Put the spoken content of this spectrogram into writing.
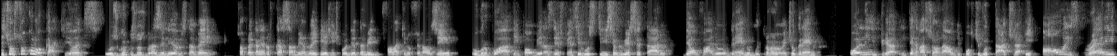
Deixa eu só colocar aqui antes os grupos dos brasileiros também só para a galera ficar sabendo aí, a gente poder também falar aqui no finalzinho. O grupo A tem Palmeiras, Defesa e Justiça, Universitário, Del Valle ou Grêmio, muito provavelmente o Grêmio. Olímpia, Internacional, Deportivo Tátira e Always Ready,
